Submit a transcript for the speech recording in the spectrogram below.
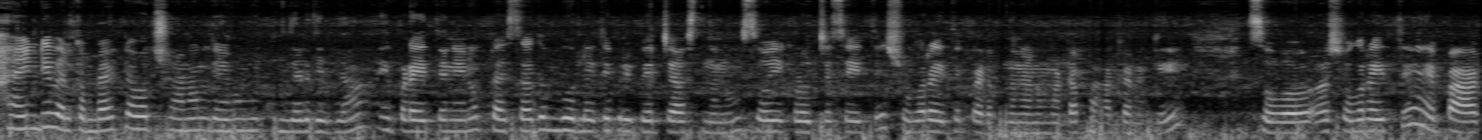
హాయ్ అండి welcome back to our channel నేను మీ కుందేడు దివ్య. ఇప్పుడైతే నేను ప్రసాదం బూర్లు అయితే ప్రిపేర్ చేస్తున్నాను. సో ఇక్కడ వచ్చేసి అయితే షుగర్ అయితే పెడుతున్నాను అనమాట పాకానికి. సో ఆ షుగర్ అయితే పాక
